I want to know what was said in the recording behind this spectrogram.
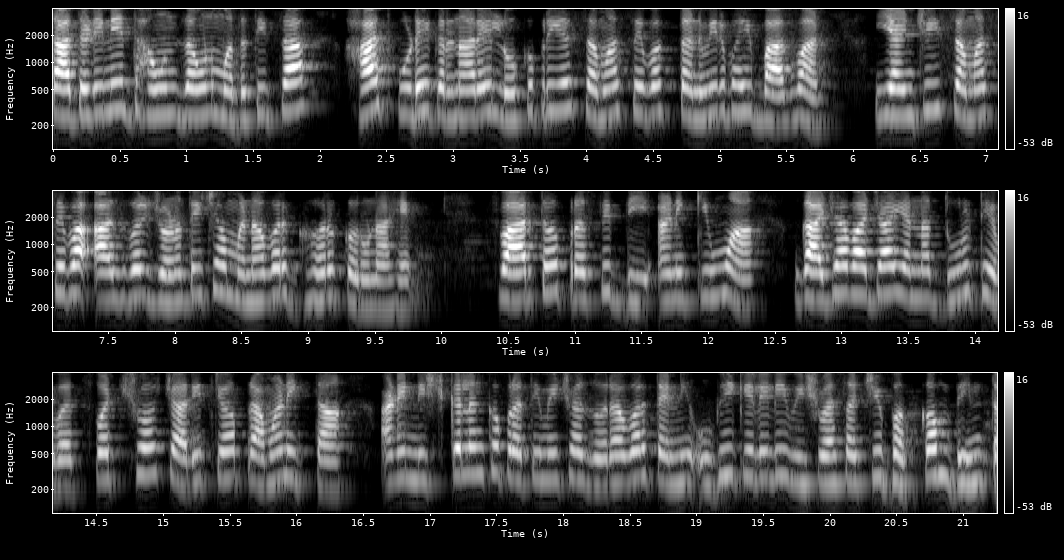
तातडीने धावून जाऊन मदतीचा हात पुढे करणारे लोकप्रिय समाजसेवक तन्वीरभाई बागवान यांची समाजसेवा आजवर जनतेच्या मनावर घर करून आहे. स्वार्थ प्रसिद्धी आणि किंवा गाजावाजा यांना दूर ठेवत स्वच्छ चारित्र्य प्रामाणिकता आणि निष्कलंक प्रतिमेच्या जोरावर त्यांनी उभी केलेली विश्वासाची भक्कम भिंत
